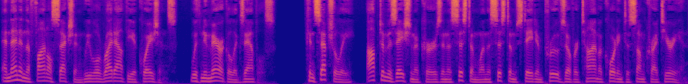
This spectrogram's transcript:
and then in the final section we will write out the equations, with numerical examples. Conceptually, optimization occurs in a system when the system state improves over time according to some criterion.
